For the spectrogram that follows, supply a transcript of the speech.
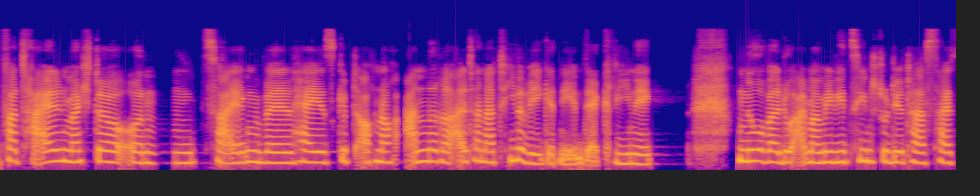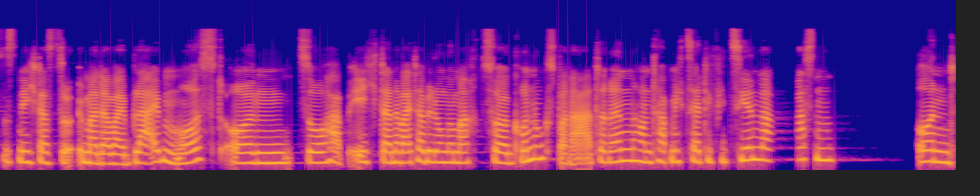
verteilen möchte und zeigen will, hey, es gibt auch noch andere alternative Wege neben der Klinik. Nur weil du einmal Medizin studiert hast, heißt es nicht, dass du immer dabei bleiben musst. Und so habe ich dann eine Weiterbildung gemacht zur Gründungsberaterin und habe mich zertifizieren lassen und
